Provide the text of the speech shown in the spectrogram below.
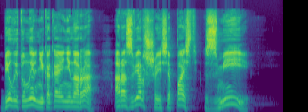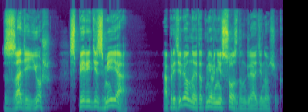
Белый туннель никакая не нора, а разверзшаяся пасть змеи. Сзади еж, спереди змея. Определенно этот мир не создан для одиночек.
